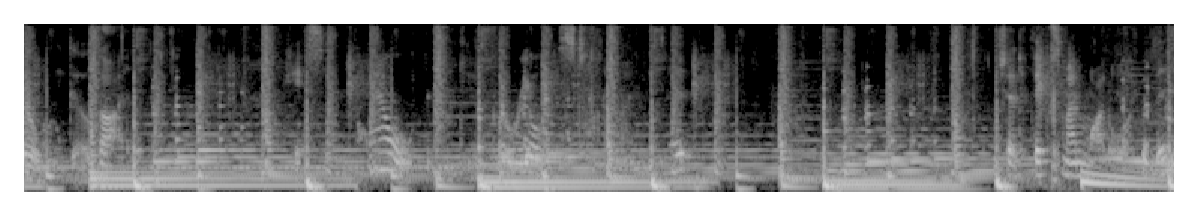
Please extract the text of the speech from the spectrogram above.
There we go, got it. Okay, so now we're gonna do for real this time, I need it. Should fix my model a bit.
